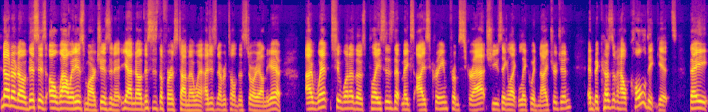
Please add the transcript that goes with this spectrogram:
no, no, no. This is oh wow, it is March, isn't it? Yeah, no, this is the first time I went. I just never told this story on the air. I went to one of those places that makes ice cream from scratch using like liquid nitrogen, and because of how cold it gets, they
